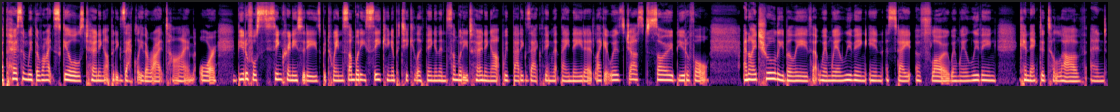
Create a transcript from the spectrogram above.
a person with the right skills turning up at exactly the right time, or beautiful synchronicities between somebody seeking a particular thing and then somebody turning up with that exact thing that they needed. Like it was just so beautiful. And I truly believe that when we're living in a state of flow, when we're living connected to love and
